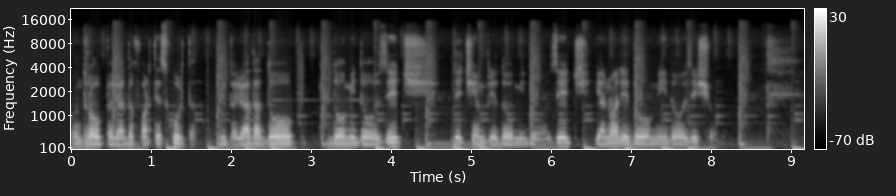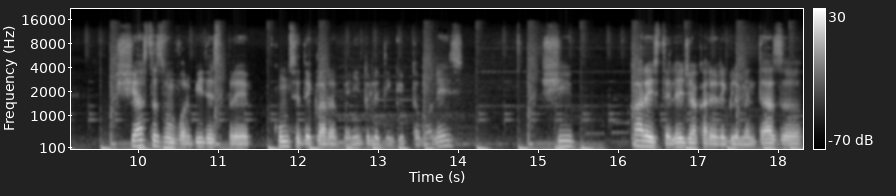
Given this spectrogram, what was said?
într-o perioadă foarte scurtă. În perioada 2020, decembrie 2020, ianuarie 2021. Și astăzi vom vorbi despre cum se declară veniturile din criptomonezi și care este legea care reglementează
